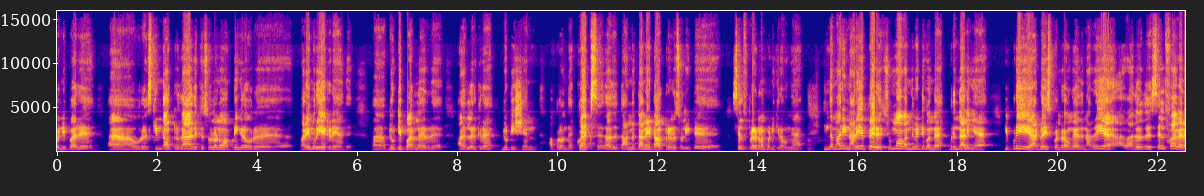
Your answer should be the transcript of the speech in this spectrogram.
பண்ணிப்பாரு ஒரு ஸ்கின் டாக்டர் தான் அதுக்கு சொல்லணும் அப்படிங்கிற ஒரு வரைமுறையே கிடையாது. பியூட்டி பார்லர் அதுல இருக்கிற பியூட்டிஷியன் அப்புறம் இந்த குவாக்ஸ் அதாவது தன்னைத்தானே டாக்டர்னு சொல்லிட்டு செல்ஃப் பிரகடனம் பண்ணிக்கிறவங்க. இந்த மாதிரி நிறைய பேர் சும்மா வந்து வீட்டுக்கு வந்த விருந்தாளிங்க இப்படி அட்வைஸ் பண்றவங்க இது நிறைய அதாவது செல்ஃபா வேற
